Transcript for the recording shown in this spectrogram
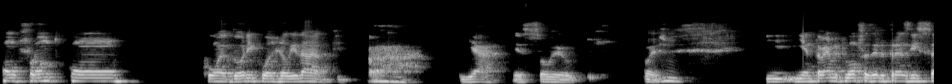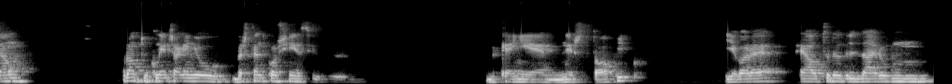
confronto com, com a dor e com a realidade. Tipo, ah, yeah, esse sou eu. Pois. Uhum. E, e, então é muito bom fazer a transição pronto, o cliente já ganhou bastante consciência de, de quem é neste tópico e agora é a altura de lhe dar um,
